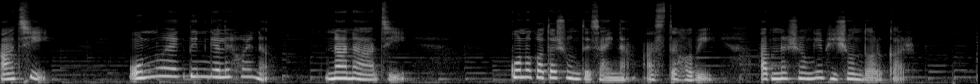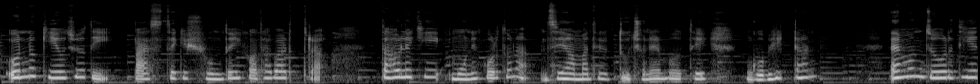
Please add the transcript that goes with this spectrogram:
আজই? অন্য একদিন গেলে হয় না? না না, আজই। কোনো কথা শুনতে চাই না, আসতে হবেই। আপনার সঙ্গে ভীষণ দরকার। অন্য কেউ যদি পাশ থেকে শুনতেই কথাবার্তা, তাহলে কি মনে করতো না যে আমাদের দুজনের মধ্যে গভীর টান? এমন জোর দিয়ে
